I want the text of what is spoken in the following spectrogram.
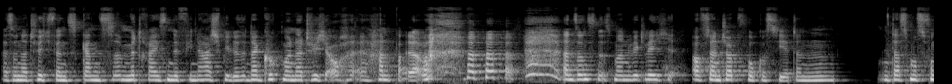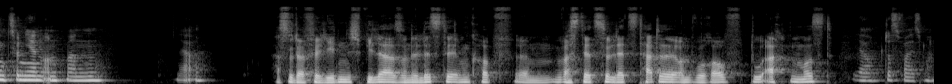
Also natürlich, wenn es ganz mitreißende Finalspiele sind, dann guckt man natürlich auch äh, Handball, aber ansonsten ist man wirklich auf seinen Job fokussiert. Dann das muss funktionieren und man, ja, Hast du da für jeden Spieler so eine Liste im Kopf, ähm, was der zuletzt hatte und worauf du achten musst? ja, das weiß man.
